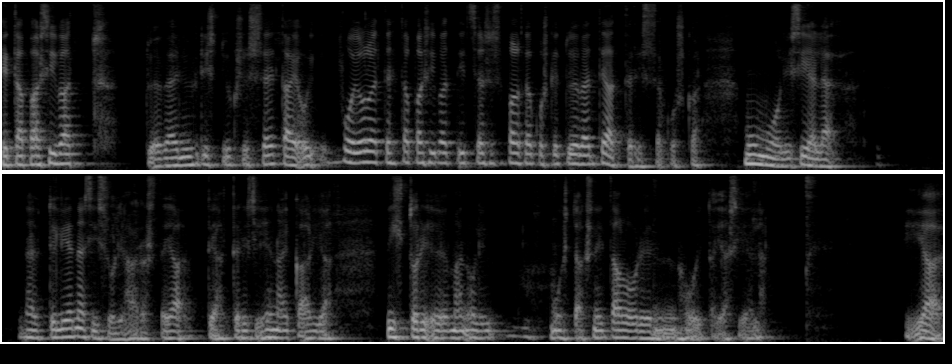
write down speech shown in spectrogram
He tapasivat työväenyhdistyksessä, tai voi olla, että he tapasivat itse asiassa Valkeakosken työväen teatterissa, koska mummo oli siellä näyttelijänä, siis oli harrastaja teatteri siihen aikaan, ja Vihtori Öman oli muistaakseni taloudenhoitaja siellä. Ja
